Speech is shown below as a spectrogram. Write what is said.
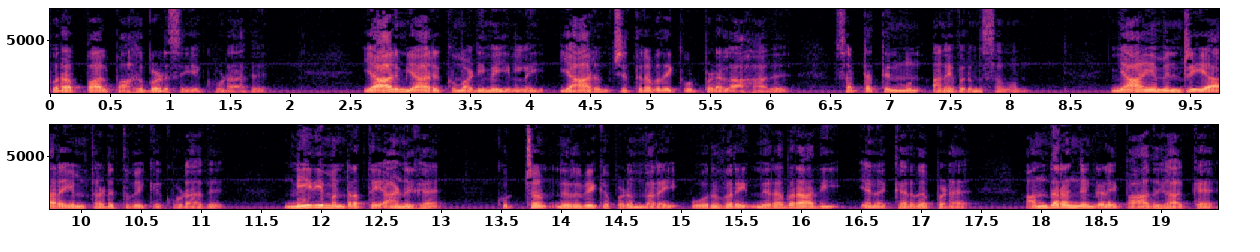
பிறப்பால் பாகுபாடு செய்யக்கூடாது. யாரும் யாருக்கும் அடிமை இல்லை யாரும் சித்திரவதைக்கு உட்படலாகாது சட்டத்தின் முன் அனைவரும் சமம். நியாயமின்றி யாரையும் தடுத்து வைக்கக்கூடாது. நீதிமன்றத்தை அணுக குற்றம் நிரூபிக்கப்படும் வரை ஒருவரை நிரபராதி என கருதப்பட அந்தரங்கங்களை பாதுகாக்க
